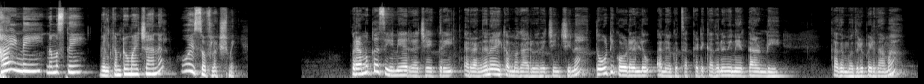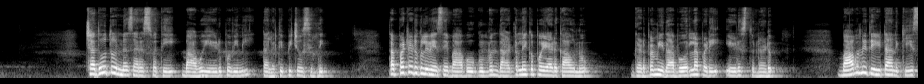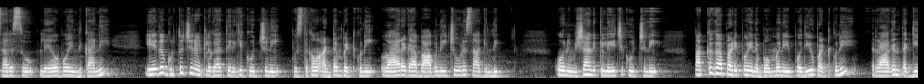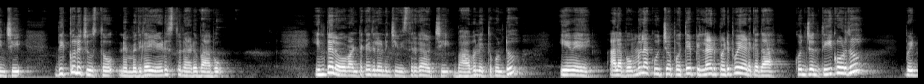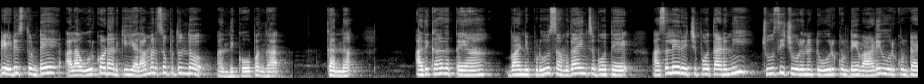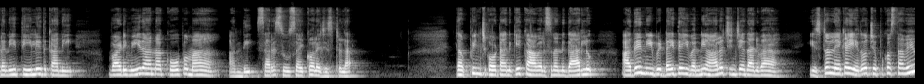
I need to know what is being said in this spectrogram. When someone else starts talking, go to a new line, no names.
Hi అండి నమస్తే. Welcome to my channel voice of Lakshmi.
ప్రముఖ సీనియర్ రచయిత్రి రంగనాయకమ్మ గారు రచించిన తోటి కోడళ్ళు అనే ఒక చక్కటి కథను వినేద్దా అండి? కథ మొదలు పెడదామా? చదువుతున్న సరస్వతి బాబు ఏడుపు విని తల తిప్పి చూసింది. తప్పటడుగులు వేసే బాబు గుమ్మం దాటలేకపోయాడు కావును. గడప మీద బోర్లా పడి ఏడుస్తున్నాడు. బాబుని తీయటానికి సరస్సు లేవబోయింది కానీ ఏదో గుర్తొచ్చినట్లుగా తిరిగి కూర్చుని పుస్తకం అడ్డం పెట్టుకుని వారగా బాబుని చూడసాగింది. ఓ నిమిషానికి లేచి కూర్చుని పక్కగా పడిపోయిన బొమ్మని పొదియు పట్టుకుని రాగం తగ్గించి దిక్కులు చూస్తూ నెమ్మదిగా ఏడుస్తున్నాడు బాబు. ఇంతలో వంటగదిలో నుంచి విసురుగా వచ్చి బాబుని ఎత్తుకుంటూ ఏమే అలా బొమ్మలా కూర్చోపోతే పిల్లాడు పడిపోయాడు కదా కొంచెం తీయకూడదు. బిడ్డ ఏడుస్తుంటే అలా ఊరుకోవడానికి ఎలా మనసొప్పుతుందో అంది కోపంగా. కన్నా. అది కాదత్తయ్య వాణ్ణిప్పుడు సముదాయించబోతే అసలే రెచ్చిపోతాడని చూసి చూడనట్టు ఊరుకుంటే వాడే ఊరుకుంటాడని తీలేదు కానీ వాడి మీద నా కోపమా? అంది సరస్సు సైకాలజిస్టుల. తప్పించుకోవటానికి కావలసినన్ని దారులు. అదే నీ బిడ్డైతే ఇవన్నీ ఆలోచించేదానివా? ఇష్టం లేక ఏదో చెప్పుకొస్తావే?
